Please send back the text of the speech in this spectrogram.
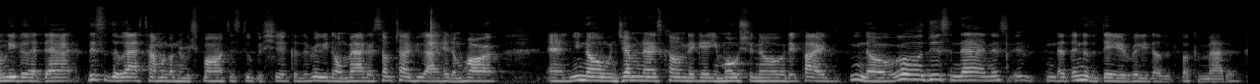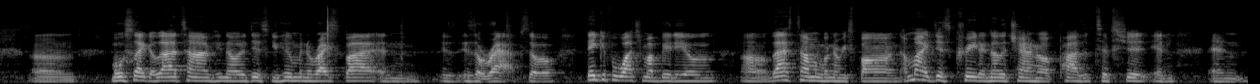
to leave it at that. This is the last time I'm to respond to stupid shit because it really don't matter. Sometimes you got to hit them hard. And, you know, when Geminis come, they get emotional. They probably, you know, oh, this and that. And, this, it, and at the end of the day, it really doesn't fucking matter. Um, most like a lot of times, you know, it's just you hit them in the right spot and it's, a wrap. So thank you for watching my video. Uh, last time I'm gonna respond. I might just create another channel of positive shit and and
